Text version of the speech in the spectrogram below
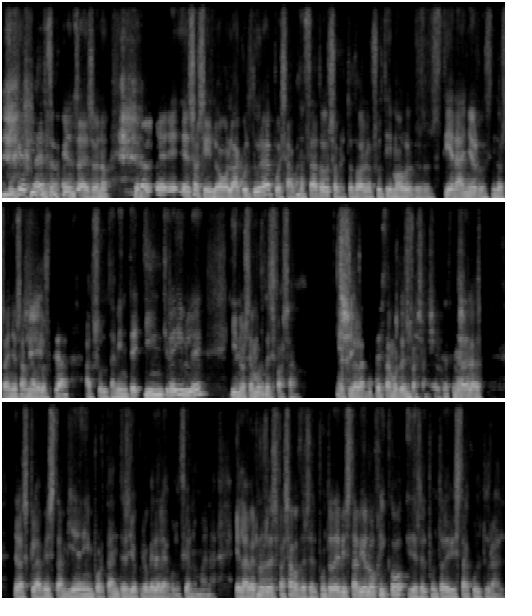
piensa eso, piensa eso, ¿no? Pero eh, eso sí, luego la cultura pues ha avanzado, sobre todo en los últimos 100 años, 200 años, a una velocidad absolutamente increíble y nos hemos desfasado. Claramente estamos desfasados. Es una de las de las claves también importantes, yo creo que de la evolución humana. El habernos desfasado desde el punto de vista biológico y desde el punto de vista cultural.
